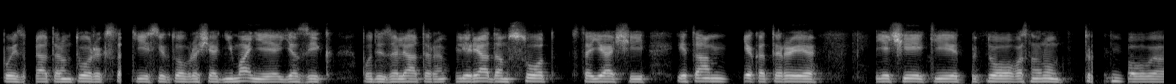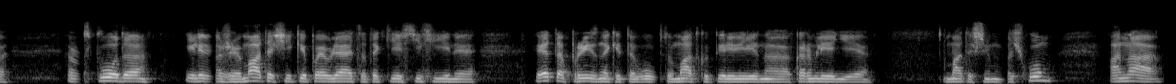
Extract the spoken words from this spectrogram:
по изоляторам тоже. Кстати, если кто обращает внимание, язык под изолятором или рядом сот стоящий, и там некоторые ячейки трутневого, в основном трутневого расплода, или даже маточники появляются такие стихийные – это признаки того, что матку перевели на кормление маточным молочком. Она,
